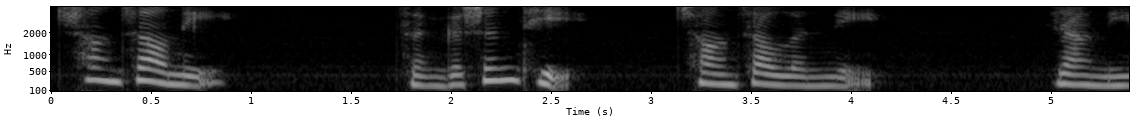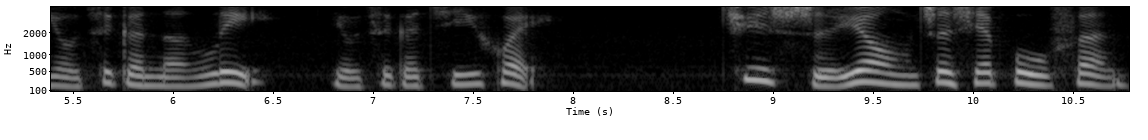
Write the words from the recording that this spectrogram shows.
创造你，整个身体创造了你，让你有这个能力，有这个机会去使用这些部分，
